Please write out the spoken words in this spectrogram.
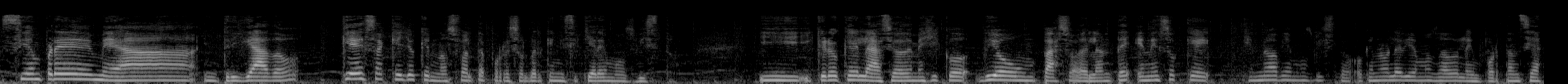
Siempre me ha intrigado qué es aquello que nos falta por resolver que ni siquiera hemos visto. Y, creo que la Ciudad de México dio un paso adelante en eso que, que no habíamos visto o que no le habíamos dado la importancia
